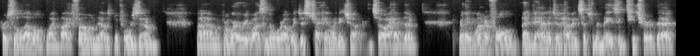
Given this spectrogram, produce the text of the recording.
personal level by, by phone. That was before Zoom. Uh, from wherever he was in the world, we just check in with each other. And so I had the really wonderful advantage of having such an amazing teacher that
